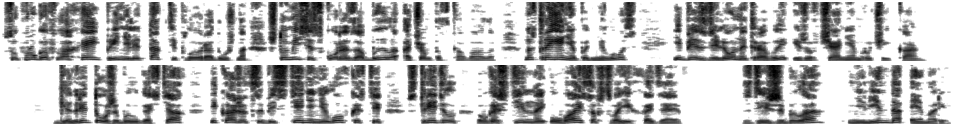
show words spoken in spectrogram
Супругов Лахей приняли так тепло и радушно, что миссис скоро забыла, о чем тосковала. Настроение поднялось и без зеленой травы и журчанием ручейка. Генри тоже был в гостях и, кажется, без тени неловкости встретил в гостиной у Вайсов своих хозяев. Здесь же была Мелинда Эмори.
